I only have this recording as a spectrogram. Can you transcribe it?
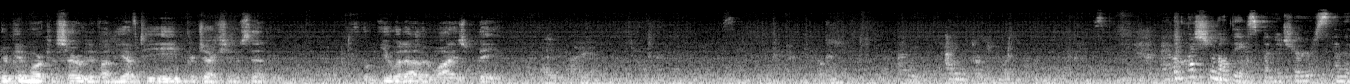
you're being more conservative on the FTE projections than you would otherwise be. I, I Um, I have a question about the expenditures and the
